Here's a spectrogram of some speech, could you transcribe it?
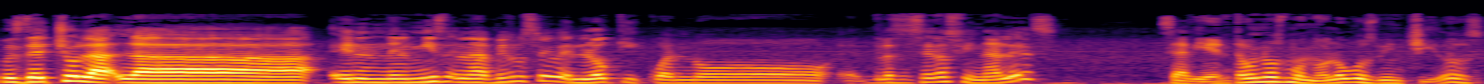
Pues de hecho, la, la en, el, en la misma serie de Loki, cuando de las escenas finales, se avienta unos monólogos bien chidos.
